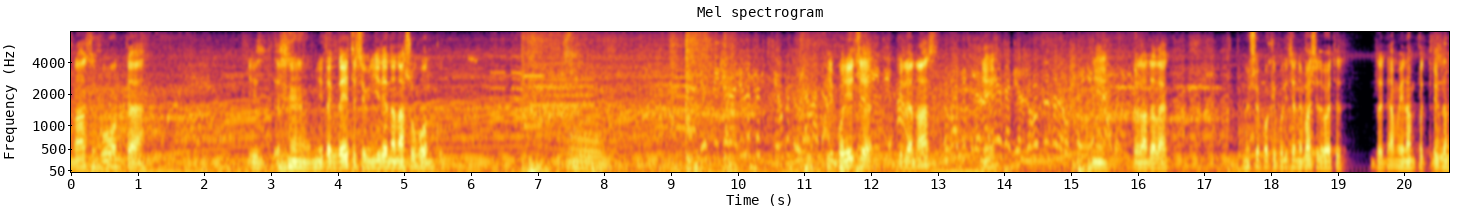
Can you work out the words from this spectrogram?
У нас гонка. І мені так здається, що він їде на нашу гонку. Диспетчер 11 всем патрулям отдам. І поліція біля нас. Ні. Ні, вона далеко. Ну що, поки поліція не бачить, давайте зайдемо і нам потрібно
